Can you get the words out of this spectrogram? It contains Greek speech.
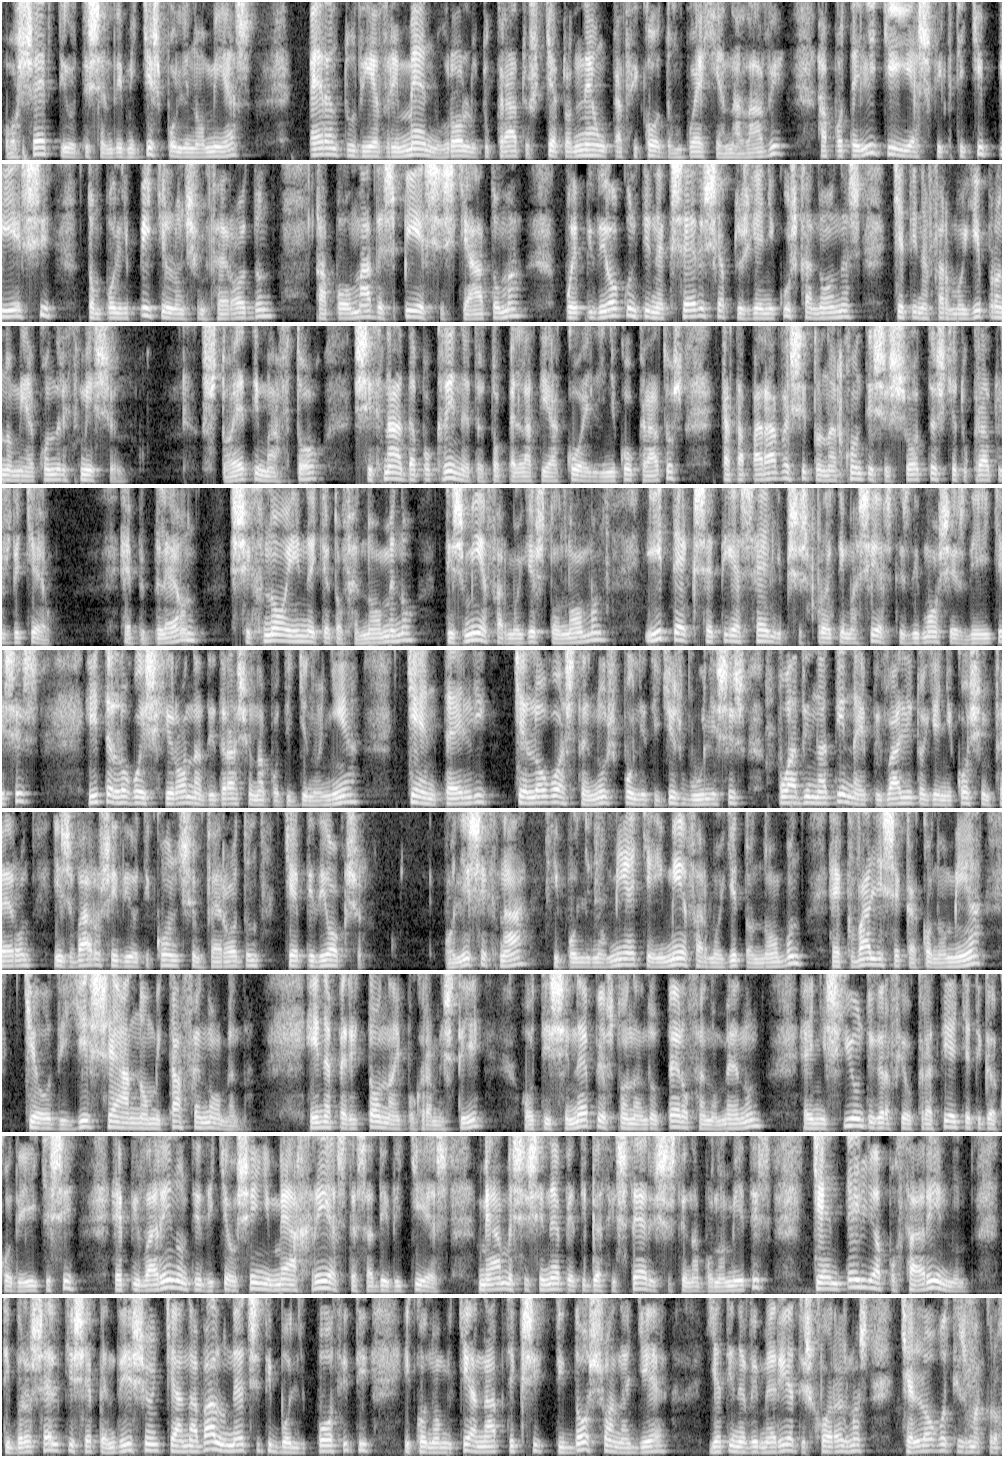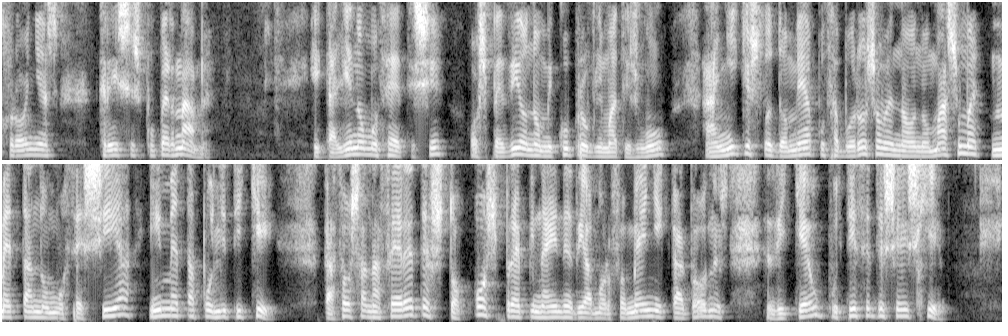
Ως αίτιο της ενδημικής πολυνομίας πέραν του διευρυμένου ρόλου του κράτους και των νέων καθηκόντων που έχει αναλάβει, αποτελεί και η ασφικτική πίεση των πολυπίκυλων συμφερόντων από ομάδες πίεσης και άτομα που επιδιώκουν την εξαίρεση από τους γενικούς κανόνες και την εφαρμογή προνομιακών ρυθμίσεων. Στο αίτημα αυτό συχνά ανταποκρίνεται το πελατειακό ελληνικό κράτος κατά παράβαση των αρχών της ισότητας και του κράτους δικαίου. Επιπλέον, συχνό είναι και το φαινόμενο της μη εφαρμογής των νόμων είτε εξαιτίας έλλειψης προετοιμασίας της δημόσιας διοίκησης, είτε λόγω ισχυρών αντιδράσεων από την κοινωνία και εν τέλει και λόγω ασθενούς πολιτικής βούλησης που αδυνατεί να επιβάλλει το γενικό συμφέρον εις βάρος ιδιωτικών συμφερόντων και επιδιώξεων. Πολύ συχνά η πολυνομία και η μη εφαρμογή των νόμων εκβάλλει σε κακονομία και οδηγεί σε ανομικά φαινόμενα. Είναι περιττό να υπογραμμιστεί ότι οι συνέπειες των αντοτέρων φαινομένων ενισχύουν τη γραφειοκρατία και την κακοδιοίκηση, επιβαρύνουν τη δικαιοσύνη με αχρίαστες αντιδικίες, με άμεση συνέπεια την καθυστέρηση στην απονομή της και εν τέλει αποθαρρύνουν την προσέλκυση επενδύσεων και αναβάλουν έτσι την πολυπόθητη οικονομική ανάπτυξη, την τόσο αναγκαία για την ευημερία της χώρας μας και λόγω της μακροχρόνιας κρίσης που περνάμε. Η καλή νομοθέτηση ως πεδίο νομικού προβληματισμού ανήκει στον τομέα που θα μπορούσαμε να ονομάσουμε μετανομοθεσία ή μεταπολιτική, καθώς αναφέρεται στο πώς πρέπει να είναι διαμορφωμένοι οι κανόνες δικαίου που τίθενται σε ισχύ.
